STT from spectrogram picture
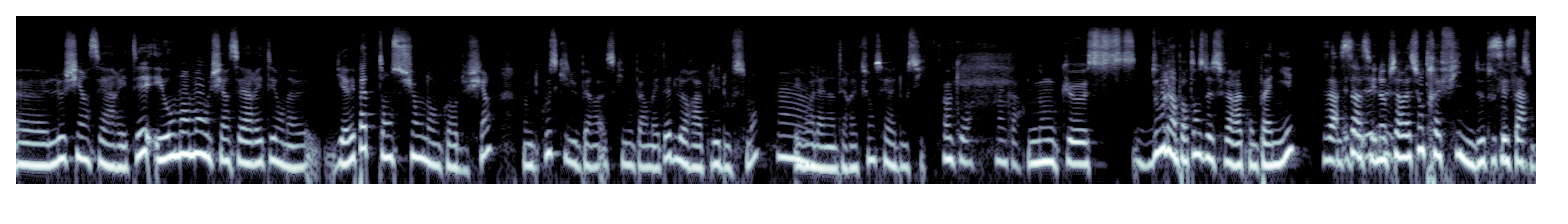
Euh, le chien s'est arrêté et au moment où le chien s'est arrêté, on a... il n'y avait pas de tension dans le corps du chien. Donc du coup, ce qui, lui ce qui nous permettait de le rappeler doucement. Et hmm. voilà, l'interaction s'est adoucie. Ok, d'accord. Donc d'où l'importance de se faire accompagner c'est ça, c'est une observation très fine de toutes les façons.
